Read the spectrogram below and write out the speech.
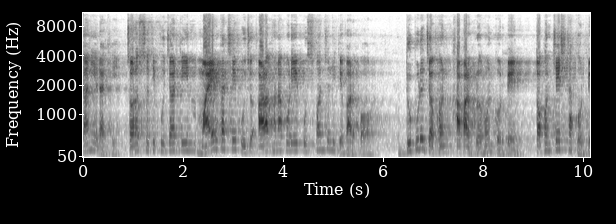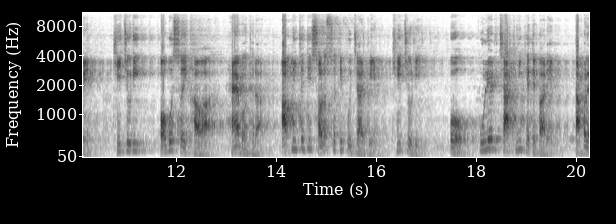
জানিয়ে রাখি, সরস্বতী পূজার দিন মায়ের কাছে পুজো আরাধনা করে পুষ্পাঞ্জলি দেবার পর, দুপুরে যখন খাবার গ্রহণ করবেন, তখন চেষ্টা করবেন খিচুড়ি অবশ্যই খাওয়ার। হ্যাঁ বন্ধুরা, আপনি যদি সরস্বতী পূজার দিন খিচুড়ি ও কুলের চাটনি খেতে পারেন, তাহলে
